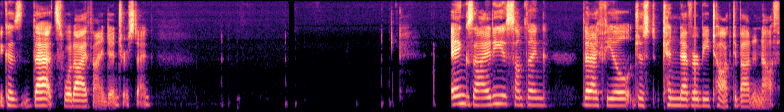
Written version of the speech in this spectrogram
because that's what I find interesting. Anxiety is something that I feel just can never be talked about enough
